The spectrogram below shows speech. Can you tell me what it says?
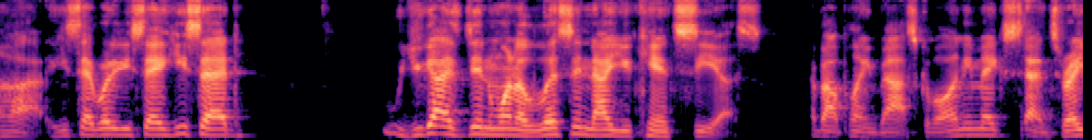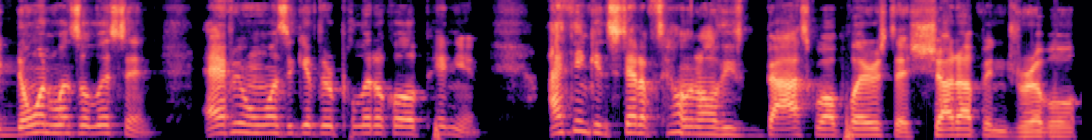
uh, he said, what did he say? He said, you guys didn't want to listen. Now you can't see us about playing basketball. And he makes sense, right? No one wants to listen. Everyone wants to give their political opinion. I think instead of telling all these basketball players to shut up and dribble,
